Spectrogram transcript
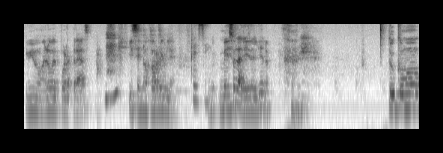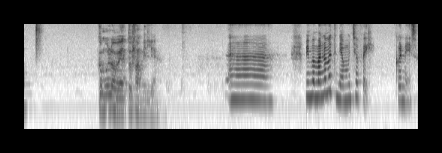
Y mi mamá lo ve por atrás y se enojó horrible. Pues sí. Me hizo la ley del hielo. ¿Tú cómo, cómo lo ve tu familia? Ah, mi mamá no me tenía mucha fe. Con eso.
